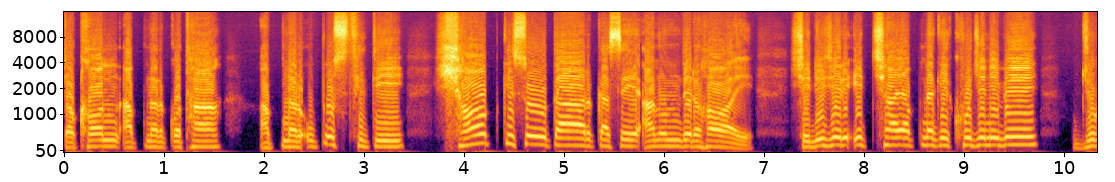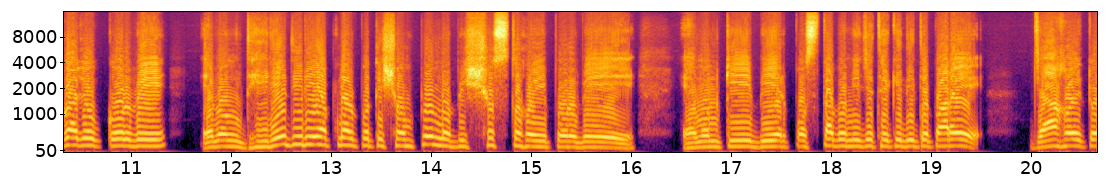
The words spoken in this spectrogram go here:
তখন আপনার কথা, আপনার উপস্থিতি সব কিছু তার কাছে আনন্দের হয়। সে নিজের ইচ্ছায় আপনাকে খুঁজে নেবে, যোগাযোগ করবে এবং ধীরে ধীরে আপনার প্রতি সম্পূর্ণ বিশ্বস্ত হয়ে পড়বে। এমনকি বিয়ের প্রস্তাবও নিজে থেকে দিতে পারে। যা হয়তো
